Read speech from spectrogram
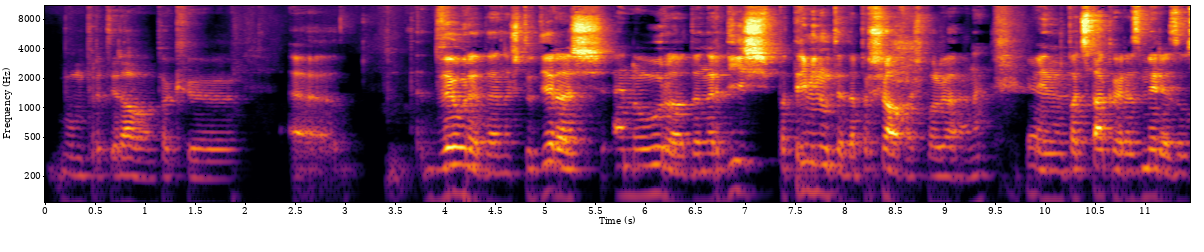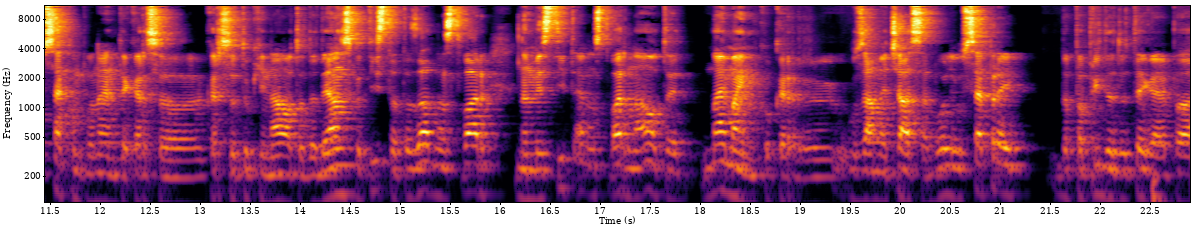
bom pretiraval, ampak uh, uh, dve ure, da naštudiraš, eno uro, da narediš, pa tri minute, da prešavaš polgara. ja. In pač tako je razmerje za vse komponente, kar so, kar so tukaj na avtu. Da dejansko tisto, ta zadnja stvar, namestiti eno stvar na avto, je najmanj, kot vzame časa. Bolje vse prej, da pa pride do tega, je pa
